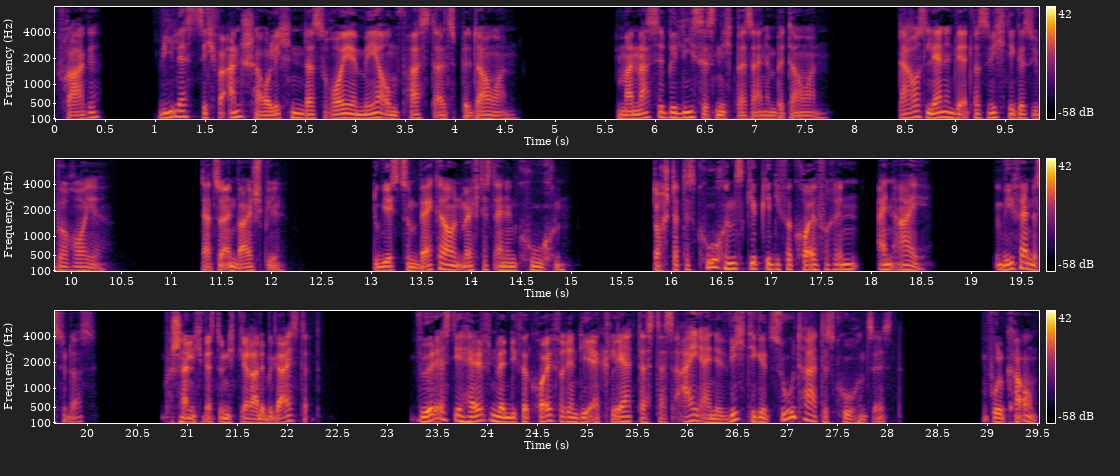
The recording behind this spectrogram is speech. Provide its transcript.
Frage. Wie lässt sich veranschaulichen, dass Reue mehr umfasst als Bedauern? Manasse beließ es nicht bei seinem Bedauern. Daraus lernen wir etwas Wichtiges über Reue. Dazu ein Beispiel. Du gehst zum Bäcker und möchtest einen Kuchen. Doch statt des Kuchens gibt dir die Verkäuferin ein Ei. Wie fändest du das? Wahrscheinlich wärst du nicht gerade begeistert. Würde es dir helfen, wenn die Verkäuferin dir erklärt, dass das Ei eine wichtige Zutat des Kuchens ist? Wohl kaum.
